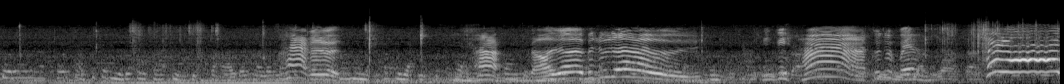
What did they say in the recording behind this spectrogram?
ส่วนในอนาคตค่ะที่จะมีรถไฟฟ้าอีกสิบสายนะคะแล้วก็ห้ากันเลยทรัพยากรอีกสิบแห่งห้าต่อเลยไปดูเลยจริ งๆห้าก็จะเป็นเทป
